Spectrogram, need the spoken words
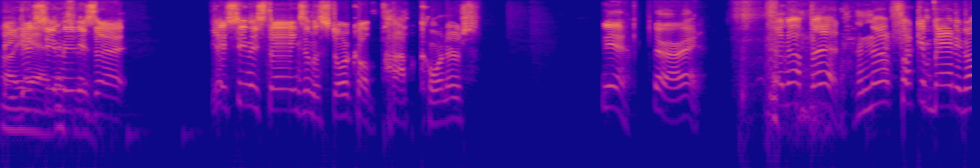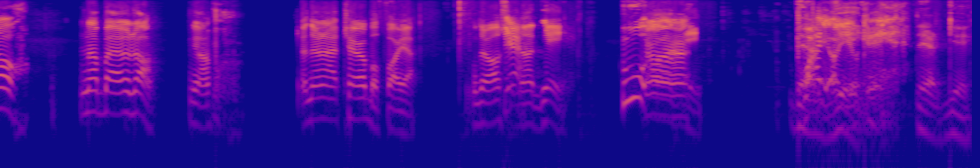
Well. you Oh guys yeah, seen these? right. Uh, you guys seen these things in the store called pop corners? Yeah, they're all right. They're not bad. They're not fucking bad at all. Not bad at all. Yeah, and they're not terrible for you. They're also Yeah. not gay. Who Uh, are gay? They're Why are you gay? They're gay.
